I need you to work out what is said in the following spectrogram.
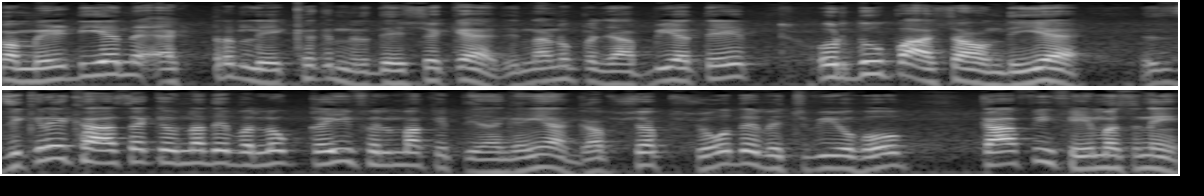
ਕਾਮੇਡੀਅਨ ਐਕਟਰ ਲੇਖਕ, ਨਿਰਦੇਸ਼ਕ ਹੈ, ਜਿਨ੍ਹਾਂ ਨੂੰ ਪੰਜਾਬੀ ਅਤੇ ਉਰਦੂ ਭਾਸ਼ਾ ਆਉਂਦੀ ਹੈ। ਜ਼ਿਕਰੇ ਖਾਸ ਹੈ ਕਿ ਉਹਨਾਂ ਦੇ ਵੱਲੋਂ ਕਈ ਫਿਲਮਾਂ ਕੀਤੀਆਂ ਗਈਆਂ। ਗੱਪਸ਼ਪ ਸ਼ੋਅ ਦੇ ਵਿੱਚ ਵੀ ਉਹ ਕਾਫੀ ਫੇਮਸ ਨੇ।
